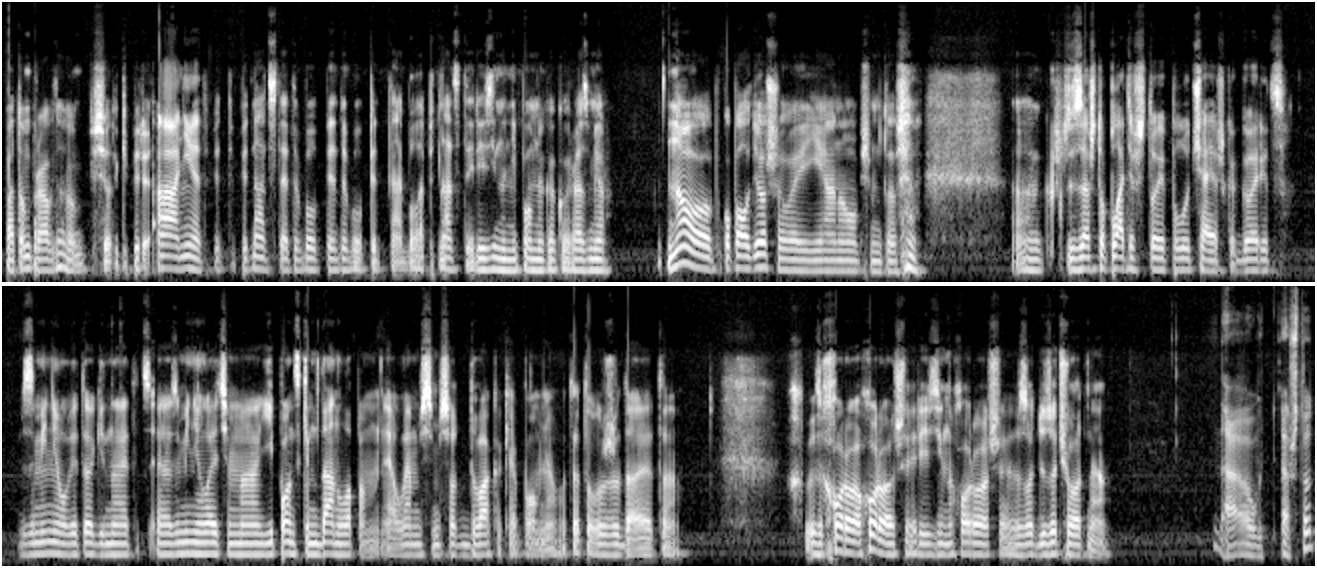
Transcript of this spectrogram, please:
Потом, правда, все-таки... Пере... А, нет, 15 это, был, это был 15, была 15 резина, не помню какой размер. Но покупал дешево, и она, в общем-то, Э, за что платишь, что и получаешь, как говорится. Заменил в итоге на этот, э, заменил этим э, японским данлопом LM702, как я помню. Вот это уже, да, это хоро, хорошая резина, хорошая, зачетная. А, а что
